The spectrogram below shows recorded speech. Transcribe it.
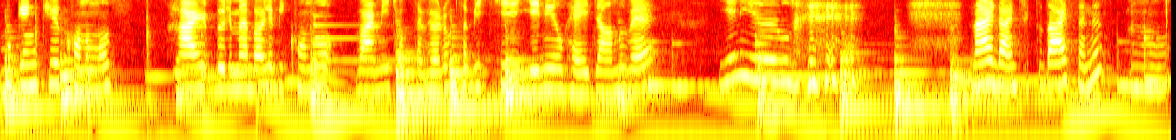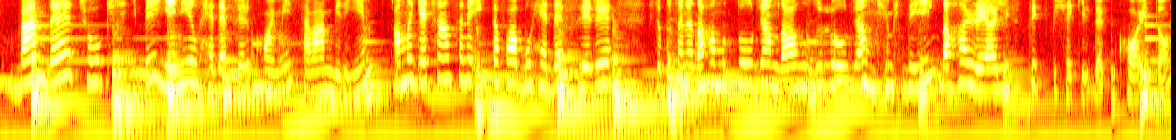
Bugünkü konumuz her bölüme böyle bir konu vermeyi çok seviyorum. Tabii ki yeni yıl heyecanı ve yeni yıl nereden çıktı derseniz ben de çoğu kişi gibi yeni yıl hedefleri koymayı seven biriyim. Ama geçen sene ilk defa bu hedefleri işte bu sene daha mutlu olacağım, daha huzurlu olacağım gibi değil, daha realistik bir şekilde koydum.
